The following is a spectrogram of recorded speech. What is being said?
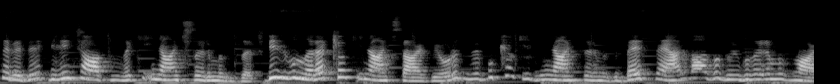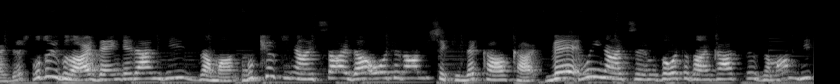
sebebi bilinçaltındaki inançlarımızdır. Biz bunlara kök inançlar diyoruz ve bu kök inançlarımızı besleyen bazı duygularımız vardır. Bu duygular dengelendiği zaman bu kök inançlar da ortadan bir şekilde kalkar ve bu inançlarımız ortadan kalktığı zaman biz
